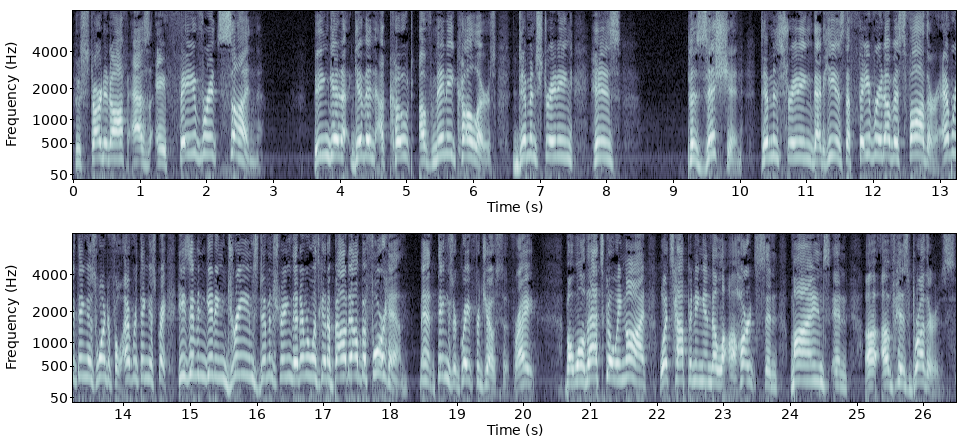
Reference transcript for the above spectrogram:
who started off as a favorite son being get, given a coat of many colors, demonstrating his position, demonstrating that he is the favorite of his father. Everything is wonderful. Everything is great. He's even getting dreams demonstrating that everyone's going to bow down before him. Man, things are great for Joseph, right? But while that's going on, what's happening in the hearts and minds and uh, of his brothers?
